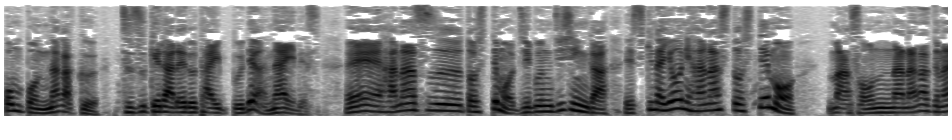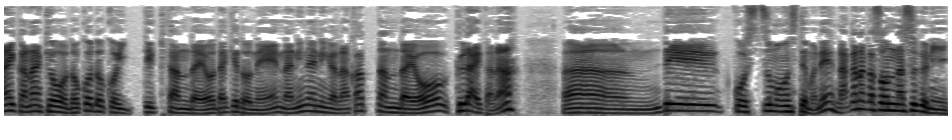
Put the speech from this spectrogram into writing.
ポンポン長く続けられるタイプではないです。えー、話すとしても、自分自身が好きなように話すとしても、まあそんな長くないかな。今日どこどこ行ってきたんだよ。だけどね、何々がなかったんだよ。ぐらいかな。あで、こう質問してもね、なかなかそんなすぐに、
